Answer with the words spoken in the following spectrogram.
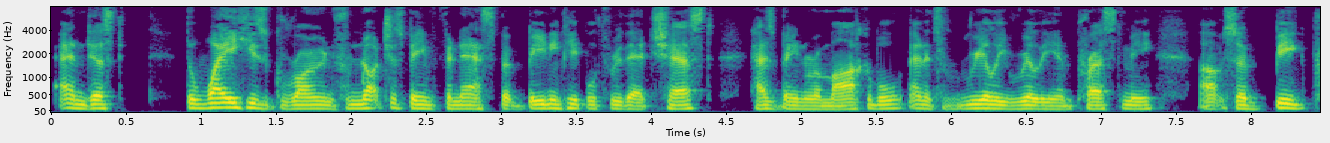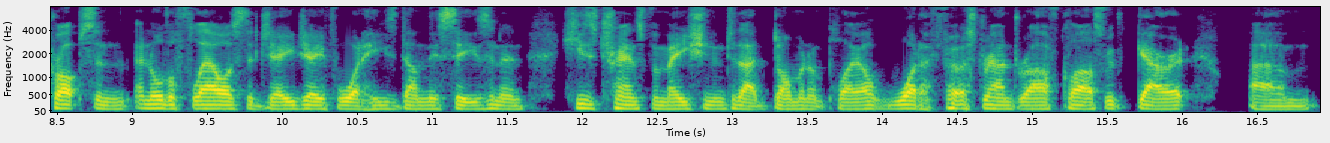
and just the way he's grown from not just being finesse, but beating people through their chest has been remarkable. And it's really, really impressed me. Um, so big props and, and all the flowers to JJ for what he's done this season and his transformation into that dominant player. What a first round draft class with Garrett, um,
